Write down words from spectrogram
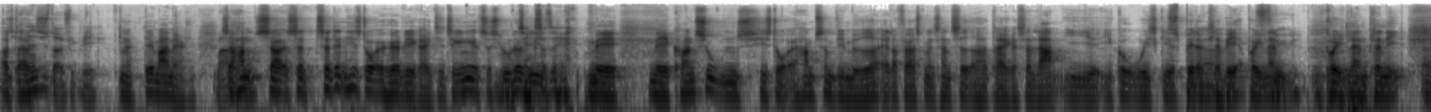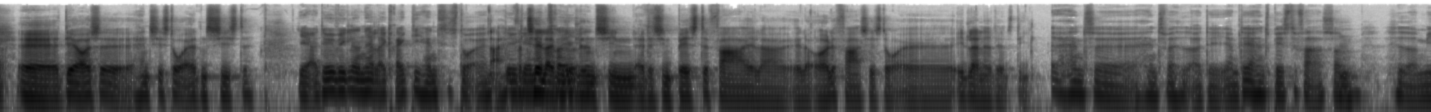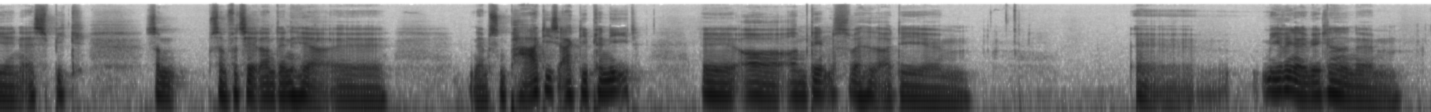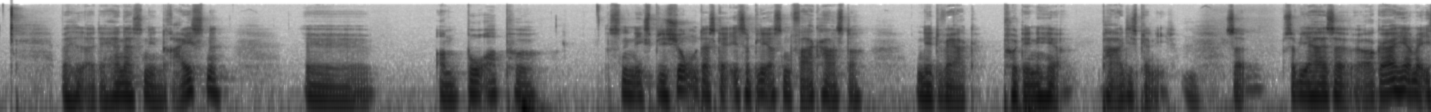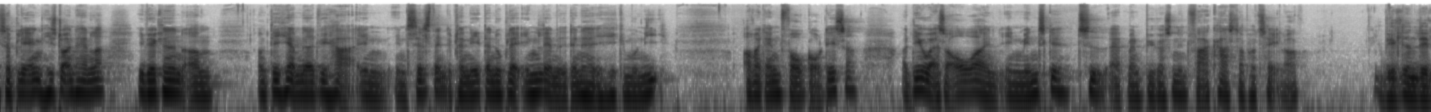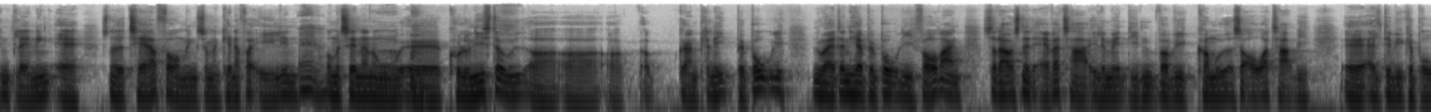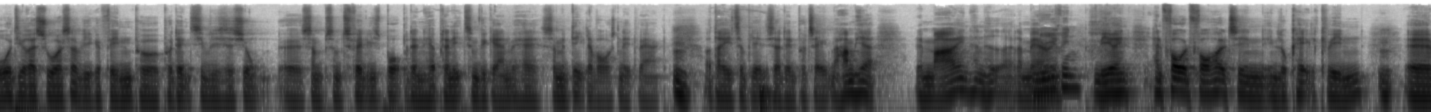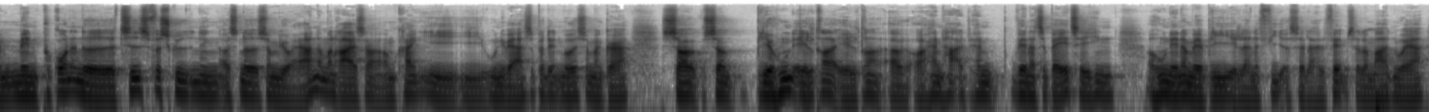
Og Så hans historie fik vi ikke. Ja, det er meget mærkeligt. Meget så, ham, så, så, så den historie hørte vi ikke rigtigt. Til gengæld så slutter vi til. med, med konsulens historie, ham som vi møder allerførst, mens han sidder og drikker sig lam i, i god whisky og spiller, Spiller klaver på en, eller anden, på en eller anden planet. Ja. Øh, det er også øh, hans historie er den sidste. Ja, og det er jo i virkeligheden heller ikke rigtig hans historie. Nej, det han igen fortæller en i virkeligheden sin, er det sin bedstefar eller, eller oldefars historie, et eller andet den stil. Hans, øh, hans, hvad hedder det? Jamen, det er hans bedstefar, som mm. hedder Mirin Aspik, som, som fortæller om den her øh, nærmest sådan paradisagtige planet, øh, og om dens, hvad hedder det, øh, øh, Mirin er i virkeligheden, øh, hvad hedder det, han er sådan en rejsende øh, ombord på sådan en ekspedition, der skal etablere sådan en farcaster-netværk på denne her paradisplanet. Mm. Så, så vi har altså at gøre her med etablering. Historien handler i virkeligheden om, om det her med, at vi har en, en selvstændig planet, der nu bliver indlemmet i den her hegemoni. Og hvordan foregår det så? Og det er jo altså over en, en mennesketid, at man bygger sådan en farcaster-portal op. I virkeligheden lidt en blanding af sådan noget terraforming, som man kender fra Alien, Ja, ja. hvor man sender nogle øh, kolonister ud og, og, og, og gør en planet beboelig. Nu er den her beboelig i forvejen, så der er også sådan et avatar-element i den, hvor vi kommer ud, og så overtager vi øh, alt det, vi kan bruge, de ressourcer, vi kan finde på, på den civilisation, øh, som, som tilfældigvis bor på den her planet, som vi gerne vil have som en del af vores netværk. Mm. Og der etablerer de så den portal. Med ham her, øh, Marin han hedder, eller Marin, Mirin. Mirin, han får et forhold til en, en lokal kvinde, mm. øh, men på grund af noget tidsforskydning og sådan noget, som jo er, når man rejser omkring i, i universet på den måde, som man gør, så, så bliver hun ældre og ældre, og, og han, har, han vender tilbage til hende, og hun ender med at blive et eller andet 80 eller 90, eller meget det nu er,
